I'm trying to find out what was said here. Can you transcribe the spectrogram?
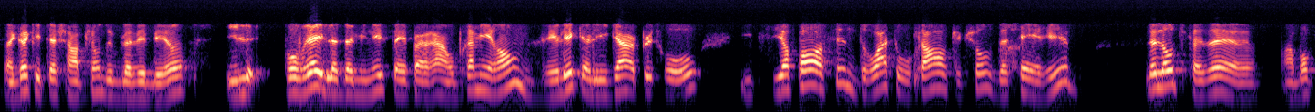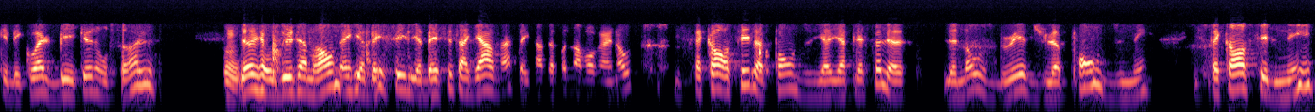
C'est un gars qui était champion WBA. Il, pour vrai, il l'a dominé, c'était épeurant. Au premier round, Relic a les gants un peu trop hauts. Il, il a passé une droite au corps, quelque chose de terrible. Là, l'autre faisait, euh, en bon québécois, le bacon au sol. Hmm. Là, au deuxième round, hein, il, a baissé, il a baissé sa garde, hein, ça ne tentait pas d'en avoir un autre. Il se fait casser le pont du. Il, il appelait ça le, le nose bridge, le pont du nez. Il se fait casser le nez.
